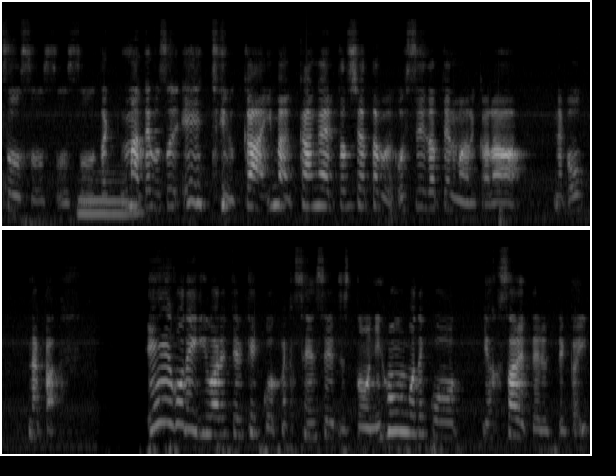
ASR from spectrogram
そうそうそうそう、うんだまあでもそれ A っていうか今考えると私は多分お羊座っていうのもあるからなんかおなんか英語で言われてる結構なんか先生術と日本語でこう訳されてるっていうか一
